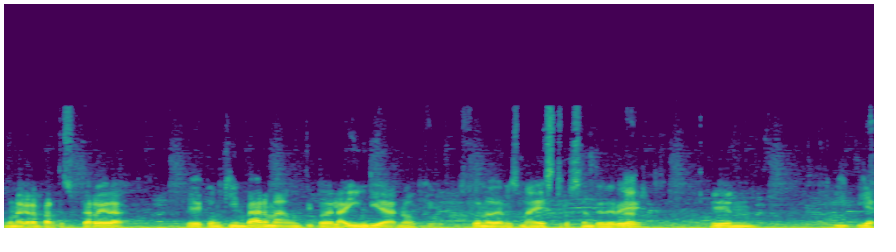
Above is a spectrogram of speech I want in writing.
una gran parte de su carrera, eh, con Kim Barma, un tipo de la India, ¿no? que fue uno de mis maestros en DDB. Claro. Eh, y, y,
